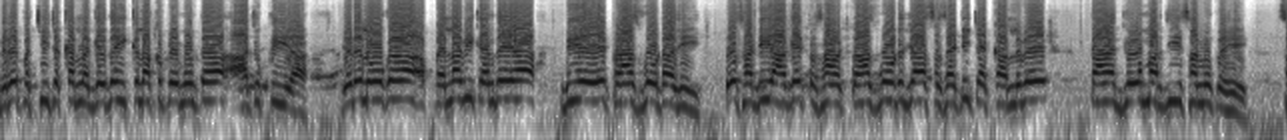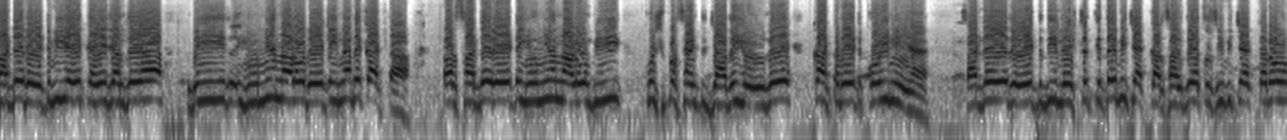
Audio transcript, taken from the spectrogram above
ਮੇਰੇ 25 ਚੱਕਰ ਲੱਗੇ ਤੇ 1 ਲੱਖ ਪੇਮੈਂਟ ਆ ਚੁੱਕੀ ਆ। ਜਿਹੜੇ ਲੋਕ ਪਹਿਲਾਂ ਵੀ ਕਹਿੰਦੇ ਆ ਵੀ ਇਹ ਟਰਾਂਸਪੋਰਟ ਆ ਜੀ, ਉਹ ਸਾਡੀ ਆ ਕੇ ਟਰਾਂਸਪੋਰਟ ਜਾਂ ਸੋਸਾਇਟੀ ਚੈੱਕ ਕਰ ਲਵੇ ਤਾਂ ਜੋ ਮਰਜ਼ੀ ਸਾਨੂੰ ਕਹੇ। ਸਾਡੇ ਰੇਟ ਵੀ ਇਹ ਕਹੇ ਜਾਂਦੇ ਆ ਵੀ ਯੂਨੀਅਨ ਨਾਲੋਂ ਰੇਟ ਇਹਨਾਂ ਦੇ ਘੱਟ ਆ, ਪਰ ਸਾਡੇ ਰੇਟ ਯੂਨੀਅਨ ਨਾਲੋਂ ਵੀ ਕੁਝ ਪਰਸੈਂਟ ਜ਼ਿਆਦਾ ਹੀ ਹੋਣਗੇ, ਘੱਟ ਰੇਟ ਕੋਈ ਨਹੀਂ ਹੈ। ਸਾਡੇ ਰੇਟ ਦੀ ਲਿਸਟ ਕਿਤੇ ਵੀ ਚੈੱਕ ਕਰ ਸਕਦੇ ਆ, ਤੁਸੀਂ ਵੀ ਚੈੱਕ ਕਰੋ,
